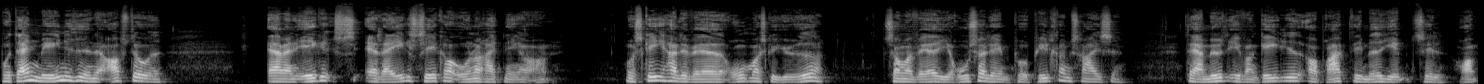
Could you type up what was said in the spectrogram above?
Hvordan menigheden er opstået, er, man ikke, er der ikke sikre underretninger om. Måske har det været romerske jøder, som har været i Jerusalem på pilgrimsrejse, der har mødt evangeliet og bragt det med hjem til Rom.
